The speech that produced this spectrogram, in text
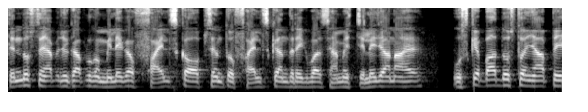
देन दोस्तों, यहाँ पे जो कि आप लोग को मिलेगा फाइल्स का ऑप्शन तो फाइल्स के अंदर एक बार से हमें चले जाना है। उसके बाद दोस्तों, यहाँ पे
